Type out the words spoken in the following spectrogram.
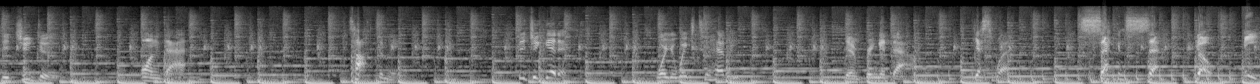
did you do on that? Talk to me. Did you get it? Were your weights too heavy? Then bring it down. Guess what? Second set. Go. Eight.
